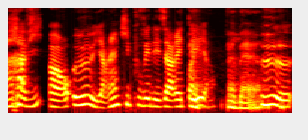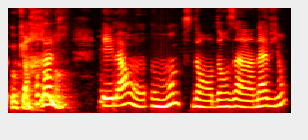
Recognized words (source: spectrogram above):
ravis. Alors eux, il y a rien qui pouvait les arrêter. Eh ben, eux, aucun problème. Hein. Et là, on, on monte dans, dans, un avion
